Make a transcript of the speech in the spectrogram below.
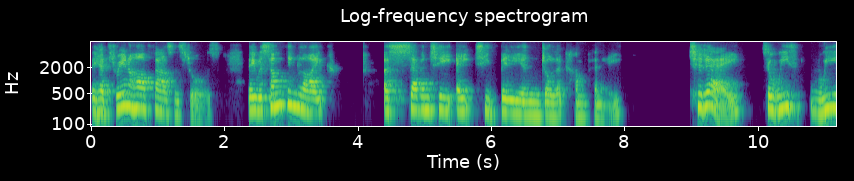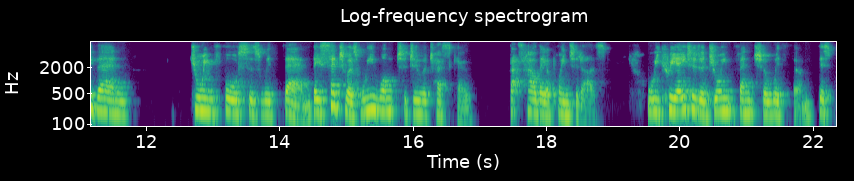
they had three and a half thousand stores. They were something like a 70, 80 billion dollar company. Today, so we we then joined forces with them. They said to us, we want to do a Tesco. That's how they appointed us. We created a joint venture with them, this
